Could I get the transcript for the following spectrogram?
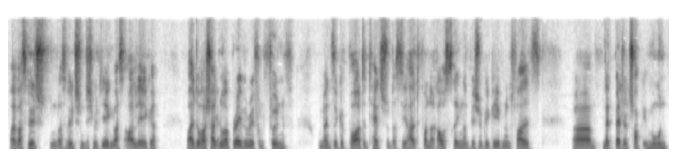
Weil was willst, was willst du dich mit irgendwas anlegen? Weil du hast halt ja. nur eine Bravery von 5 und wenn sie geportet hättest und dass sie halt vorne rausdrängen, dann bist du gegebenenfalls äh, nicht Battleshock immun.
